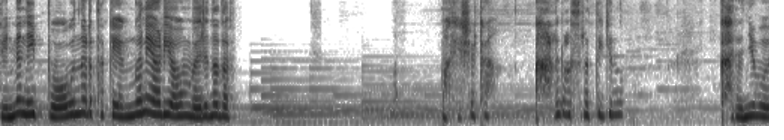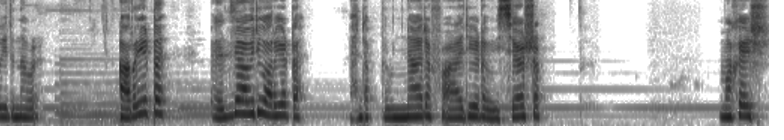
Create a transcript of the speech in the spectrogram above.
പിന്നെ നീ പോകുന്നിടത്തൊക്കെ എങ്ങനെയാടി അവൻ വരുന്നത്? മഹേഷ് ഏട്ടാ ആളുകൾ ശ്രദ്ധിക്കുന്നു. കരഞ്ഞു പോയിരുന്നവൾ. അറിയട്ടെ എല്ലാവരും അറിയട്ടെ എന്റെ പുന്നാര ഭാര്യയുടെ വിശേഷം. മഹേഷ്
